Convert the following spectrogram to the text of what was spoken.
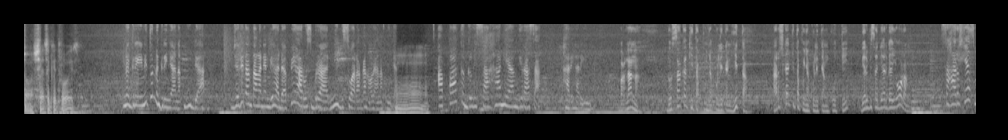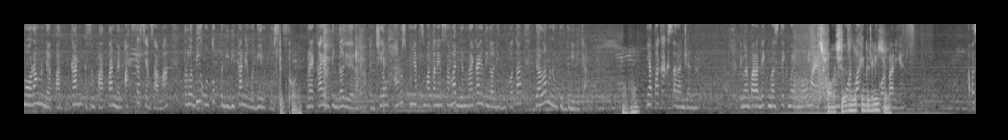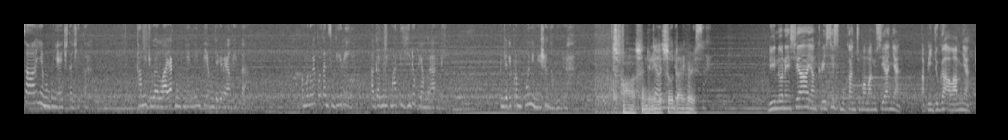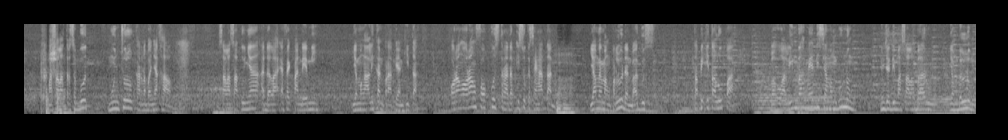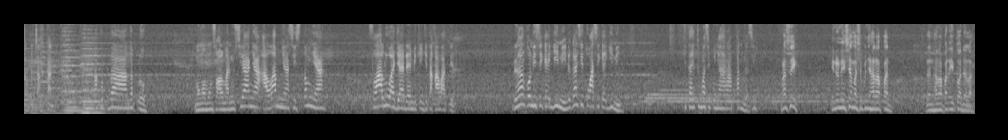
Masya she has a good voice. Negeri ini tuh negerinya anak muda. Jadi tantangan yang dihadapi harus berani disuarakan oleh anak muda. Hmm. Apa kegelisahan yang dirasa hari-hari ini? Mbak Nana, dosakah kita punya kulit yang hitam? Haruskah kita punya kulit yang putih biar bisa dihargai orang? Seharusnya semua orang mendapatkan kesempatan dan akses yang sama, terlebih untuk pendidikan yang lebih inklusif. Mereka yang tinggal di daerah terpencil harus punya kesempatan yang sama dengan mereka yang tinggal di ibu kota dalam menempuh pendidikan. Nyatakah kesetaraan gender? Dengan paradigma stigma dan norma yang ada Strong, she perempuan doesn't lah look yang menjadi korbannya. Apa salahnya mempunyai cita-cita? Kami juga layak mempunyai mimpi yang menjadi realita. Memenuhi potensi diri agar menikmati hidup yang berarti. Menjadi perempuan Indonesia nggak mudah. Oh, Menjalani is so diverse. Di Indonesia yang krisis bukan cuma manusianya, tapi juga alamnya. Masalah tersebut muncul karena banyak hal. Salah satunya adalah efek pandemi yang mengalihkan perhatian kita. Orang-orang fokus terhadap isu kesehatan Mhm. yang memang perlu dan bagus. Tapi kita lupa bahwa limbah medis yang menggunung menjadi masalah baru yang belum terpecahkan. Takut banget loh. Mau ngomong soal manusianya, alamnya, sistemnya. Selalu aja ada yang bikin kita khawatir. Dengan kondisi kayak gini, dengan situasi kayak gini, kita itu masih punya harapan nggak sih? Masih. Indonesia masih punya harapan. Dan harapan itu adalah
